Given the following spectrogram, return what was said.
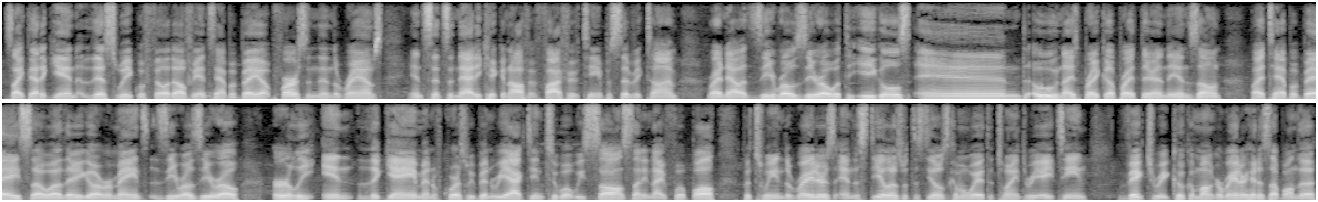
It's like that again this week with Philadelphia and Tampa Bay up first, and then the Rams in Cincinnati kicking off at 5:15 Pacific time. Right now it's 0-0 with the Eagles, and ooh, nice breakup right there in the end zone by Tampa Bay. So uh, there you go. It remains 0-0 early in the game. And of course, we've been reacting to what we saw on Sunday Night Football between the Raiders and the Steelers, with the Steelers coming away at the 23 18 victory. Cucamonga Raider hit us up on the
